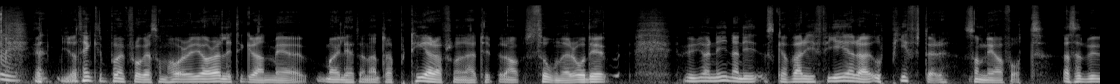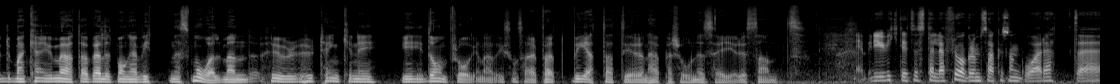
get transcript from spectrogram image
Mm. Jag, jag, tänker på en fråga som har att göra lite grann med möjligheten att rapportera från den här typen av zoner. Och det, hur gör ni när ni ska verifiera uppgifter som ni har fått? Alltså, man kan ju möta väldigt många vittnesmål men hur, hur tänker ni i de frågorna? Liksom så här, för att veta att det den här personen säger är sant? Nej, men det är viktigt att ställa frågor om saker som går att eh,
